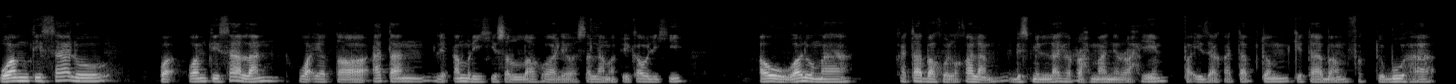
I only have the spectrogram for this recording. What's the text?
wamtisalu wa wamtisalan wa ita'atan li amrihi sallallahu alaihi wasallam fi qawlihi awwalu ma katabahul qalam bismillahirrahmanirrahim fa iza katabtum kitaban faktubuha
